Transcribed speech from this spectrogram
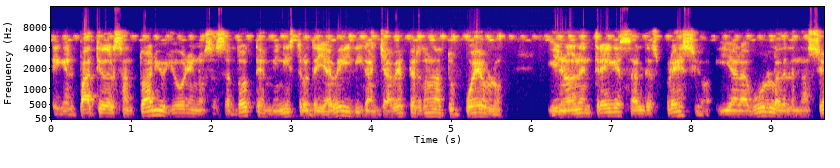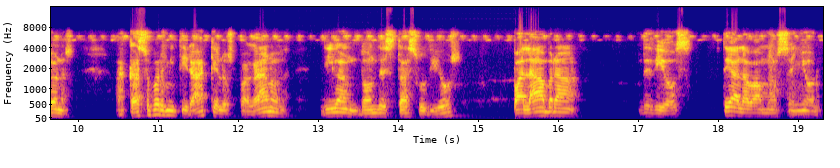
En el patio del santuario lloren los sacerdotes, ministros de Yahvé y digan, Yahvé perdona a tu pueblo y no le entregues al desprecio y a la burla de las naciones. ¿Acaso permitirá que los paganos digan dónde está su Dios? Palabra de Dios. Te alabamos, Señor.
